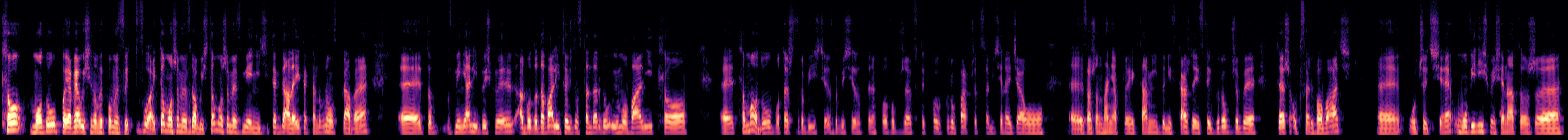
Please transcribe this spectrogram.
co moduł pojawiały się nowe pomysły. Słuchaj, to możemy zrobić, to możemy zmienić i tak dalej. Tak na dobrą sprawę, to zmienialibyśmy albo dodawali coś do standardu, ujmowali to e, moduł, bo też zrobiliście, zrobiliście to w ten sposób, że w tych grupach przedstawiciele działu e, zarządzania projektami byli w każdej z tych grup, żeby też obserwować, e, uczyć się. Umówiliśmy się na to, że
